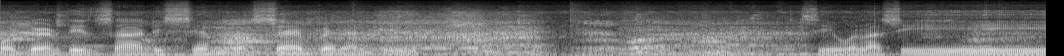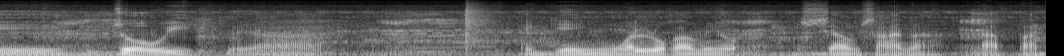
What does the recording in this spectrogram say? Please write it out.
order natin sa December 7 and 8. Kasi wala si Joey. Kaya naging walo kami. oh. Siyam sana. Dapat.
